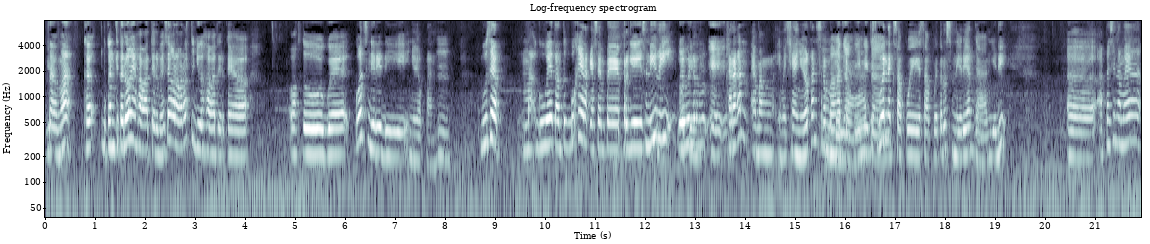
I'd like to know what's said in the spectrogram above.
sama ke bukan kita doang yang khawatir biasanya orang-orang tuh juga khawatir kayak waktu gue gue kan sendiri di New York kan Hmm. buset emak gue tante gue kayak anak SMP pergi sendiri bener-bener Oke. Eh. karena kan emang image-nya New York kan serem Banyak banget kan ini terus kan. gue naik subway subway terus sendirian kan jadi eh apa sih namanya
